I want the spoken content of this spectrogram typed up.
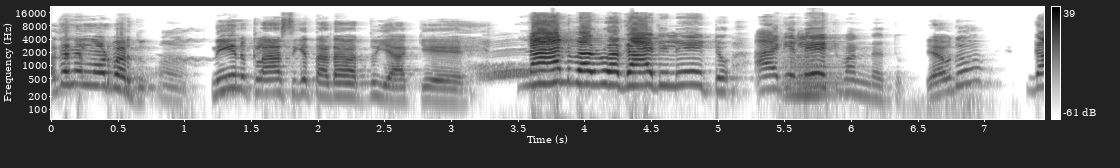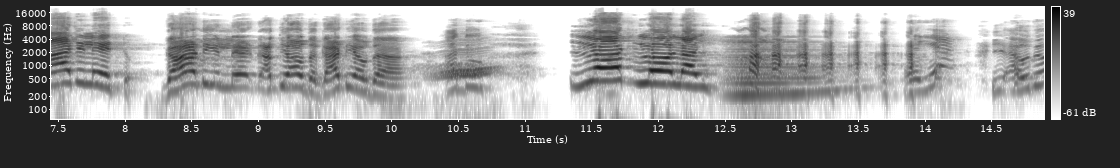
ಅದನ್ನೆಲ್ಲ ನೋಡ್ಬಾರ್ದು. ನೀನು ಕ್ಲಾಸಿಗೆ ತಡವಾದ್ದು ಯಾಕೆ? ನಾನು ಬರುವ ಗಾಡಿ ಲೇಟು ಹಾಗೆ ಲೇಟ್ ಬಂದದ್ದು. ಯಾವುದು? ಗಾಡಿ ಲೇಟು ಗಾಡಿ ಲೇಟ್ ಅದು ಯಾವ್ದ? ಗಾಡಿ ಯಾವ್ದಾ? ಅದು ಲೋಡ್ ಲೋಲಲ್? ಯಾವುದು?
